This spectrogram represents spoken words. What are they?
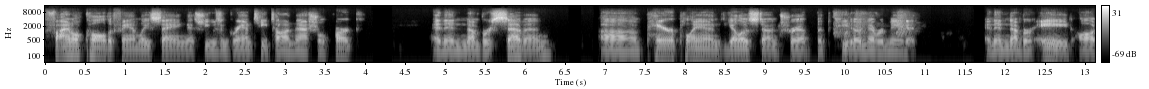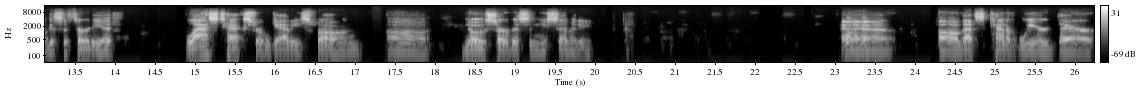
Final call to family saying that she was in Grand Teton National Park. And then number seven Uh, pair planned Yellowstone trip, but Petito never made it. And then number eight, August the 30th, last text from Gabby's phone, uh, no service in Yosemite. Okay. And uh, that's kind of weird there.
